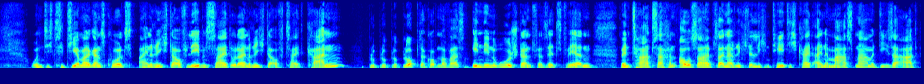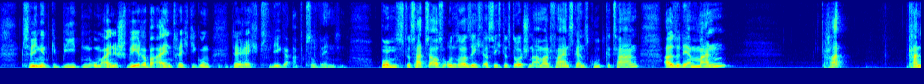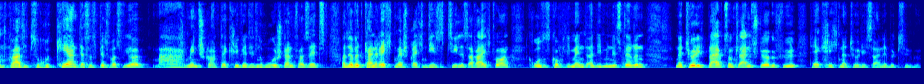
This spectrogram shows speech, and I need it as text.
Und ich zitiere mal ganz kurz, ein Richter auf Lebenszeit oder ein Richter auf Zeit kann, blub, blub, blub, blub, da kommt noch was, in den Ruhestand versetzt werden, wenn Tatsachen außerhalb seiner richterlichen Tätigkeit eine Maßnahme dieser Art zwingend gebieten, um eine schwere Beeinträchtigung der Rechtspflege abzuwenden. Bums, das hat sie aus unserer Sicht, aus Sicht des Deutschen Anwaltvereins ganz gut getan. Also der Mann hat kann quasi zurückkehren. Das ist das, was wir, ach Mensch Gott, der Krieg wird in den Ruhestand versetzt. Also er wird kein Recht mehr sprechen. Dieses Ziel ist erreicht worden. Großes Kompliment an die Ministerin. Natürlich bleibt so ein kleines Störgefühl. Der kriegt natürlich seine Bezüge.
